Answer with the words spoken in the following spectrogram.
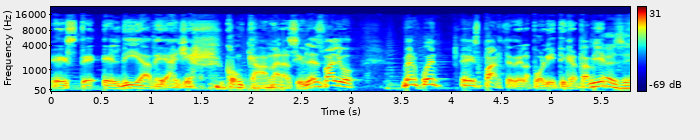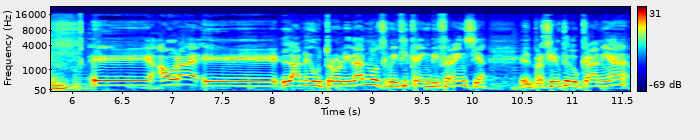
Este, el día de ayer, con cámaras y les valió. Ver, bueno, es parte de la política también. Sí. Eh, ahora, eh, la neutralidad no significa indiferencia. El presidente de Ucrania,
